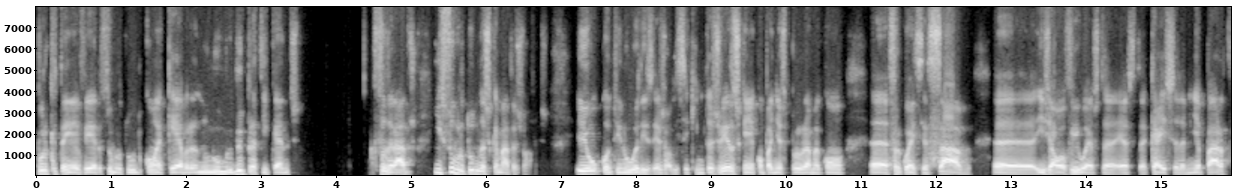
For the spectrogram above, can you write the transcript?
porque tem a ver, sobretudo, com a quebra no número de praticantes federados e, sobretudo, nas camadas jovens. Eu continuo a dizer, já o disse aqui muitas vezes, quem acompanha este programa com uh, frequência sabe uh, e já ouviu esta, esta queixa da minha parte,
